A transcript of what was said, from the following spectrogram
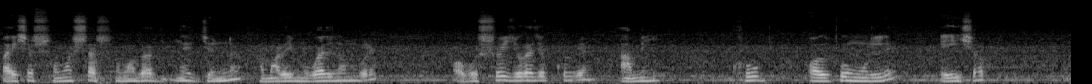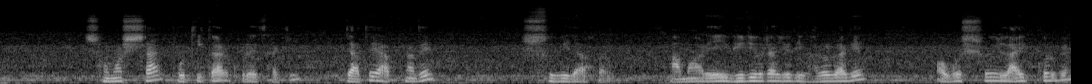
বা এইসব সমস্যার সমাধানের জন্য আমার এই মোবাইল নম্বরে অবশ্যই যোগাযোগ করবেন। আমি খুব অল্প মূল্যে এই সব সমস্যার প্রতিকার করে থাকি যাতে আপনাদের সুবিধা হয়। আমার এই ভিডিওটা যদি ভালো লাগে অবশ্যই লাইক করবেন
